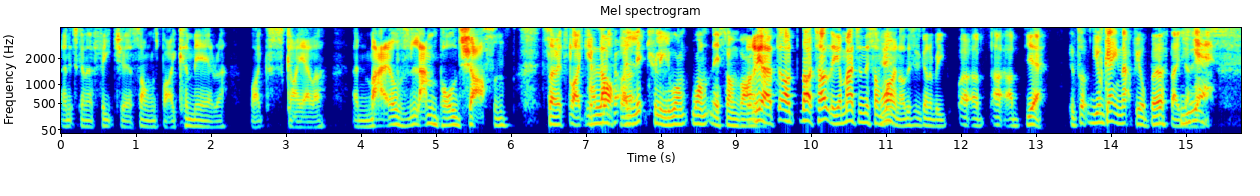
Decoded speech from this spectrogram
and it's going to feature songs by Chimera like Skyella and Miles Lampold Charson. So it's like your I love proper. it. I literally want want this on vinyl. yeah, no, totally. Imagine this on Yeah. vinyl. This is going to be, uh, uh, uh, uh, yeah. It's, you're getting that for your birthday. Yes.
